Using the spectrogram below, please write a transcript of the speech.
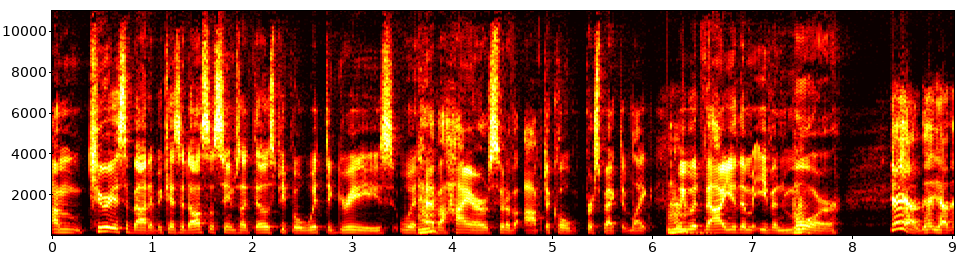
I'm curious about it because it also seems like those people with degrees would mm-hmm. have a higher sort of optical perspective. Like mm-hmm. we would value them even mm-hmm. more. Yeah, yeah, yeah.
